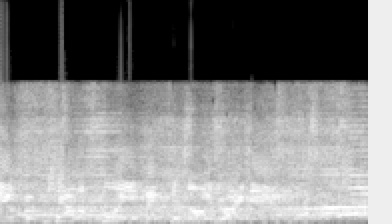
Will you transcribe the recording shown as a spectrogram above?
You from California, make some noise right now.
